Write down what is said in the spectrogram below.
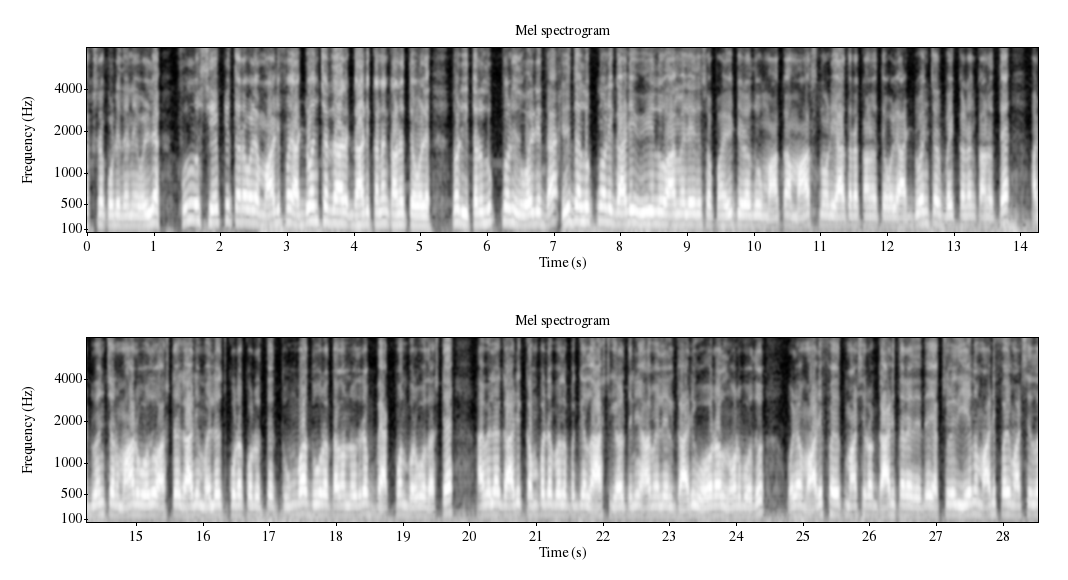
ಎಕ್ಸ್ಟ್ರಾ ಕೊಟ್ಟಿದ್ದಾನೆ ಒಳ್ಳೆ ಫುಲ್ ಸೇಫ್ಟಿ ತರ, ಒಳ್ಳೆ ಮಾಡಿಫೈ ಅಡ್ವೆಂಚರ್ ಗಾಡಿ ಕಣ್ಣ ಕಾಣುತ್ತೆ ಒಳ್ಳೆ. ನೋಡಿ, ಈ ತರ ಲುಕ್ ನೋಡಿ ಒಳ್ಳಿದ್ದ ಇದ್ದ. ಲುಕ್ ನೋಡಿ, ಗಾಡಿ ವೀಲು ಆಮೇಲೆ ಇದು ಸ್ವಲ್ಪ ಹೈಟ್ ಇರೋದು, ಮಾಕ ಮಾಸ್ಕ್ ನೋಡಿ ಯಾವ ತರ ಕಾಣುತ್ತೆ. ಒಳ್ಳೆ ಅಡ್ವೆಂಚರ್ ಬೈಕ್ ಕಣ್ಣ ಕಾಣುತ್ತೆ. ಅಡ್ವೆಂಚರ್ ಮಾಡ್ಬೋದು. ಅಷ್ಟೇ ಗಾಡಿ ಮೈಲೇಜ್ ಕೂಡ ಕೊಡುತ್ತೆ. ತುಂಬ ದೂರ ತಗೊಂಡೋದ್ರೆ ಬ್ಯಾಕ್ ಬಂದು ಬರ್ಬೋದು ಅಷ್ಟೇ. ಆಮೇಲೆ ಗಾಡಿ ಕಂಫರ್ಟೇಬಲ್ ಬಗ್ಗೆ ಲಾಸ್ಟ್ಗೆ ಹೇಳ್ತೀನಿ. ಆಮೇಲೆ ಇಲ್ಲಿ ಗಾಡಿ ಓವರ್ ಆಲ್ ನೋಡ್ಬೋದು. ಒಳ್ಳೆ ಮಾಡಿಫೈ ಮಾಡಿಸಿರೋ ಗಾಡಿ ತರ ಇದೆ. ಆಕ್ಚುಲಿ ಇದು ಏನು ಮಾಡಿಫೈ ಮಾಡಿಸಿಲ್ಲ.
